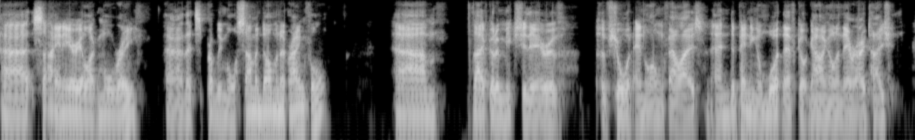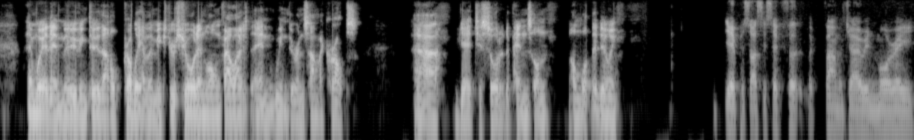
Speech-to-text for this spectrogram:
Uh, say an area like Moree, uh, that's probably more summer dominant rainfall. Um, they've got a mixture there of of short and long fallows, and depending on what they've got going on in their rotation, and where they're moving to, they'll probably have a mixture of short and long fallows and winter and summer crops. Uh, yeah, it just sort of depends on on what they're doing. Yeah, precisely. So for like Farmer Joe in Moree,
